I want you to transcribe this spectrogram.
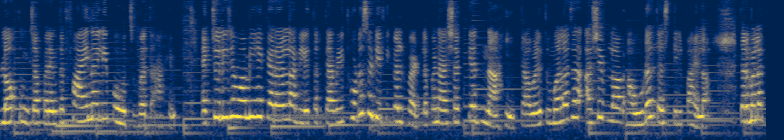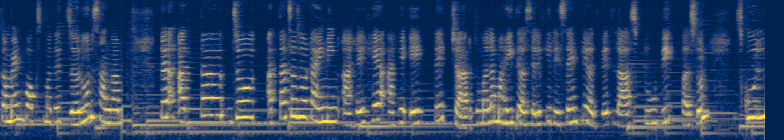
ब्लॉग तुमच्यापर्यंत फायनली पोहोचवत आहे. ऍक्च्युली जेव्हा मी हे करायला लागले तर त्यावेळी थोडंसं डिफिकल्ट वाटलं पण अशक्य नाही. त्यावेळी तुम्हाला जर असे ब्लॉग आवडत असतील पाहायला तर मला कमेंट बॉक्समध्ये जरूर सांगा. तर आता जो आताचा जो टायमिंग आहे हे आहे एक ते चार. तुम्हाला माहिती असेल की रिसेंटली अद्वैत लास्ट टू वीकपासून स्कूल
